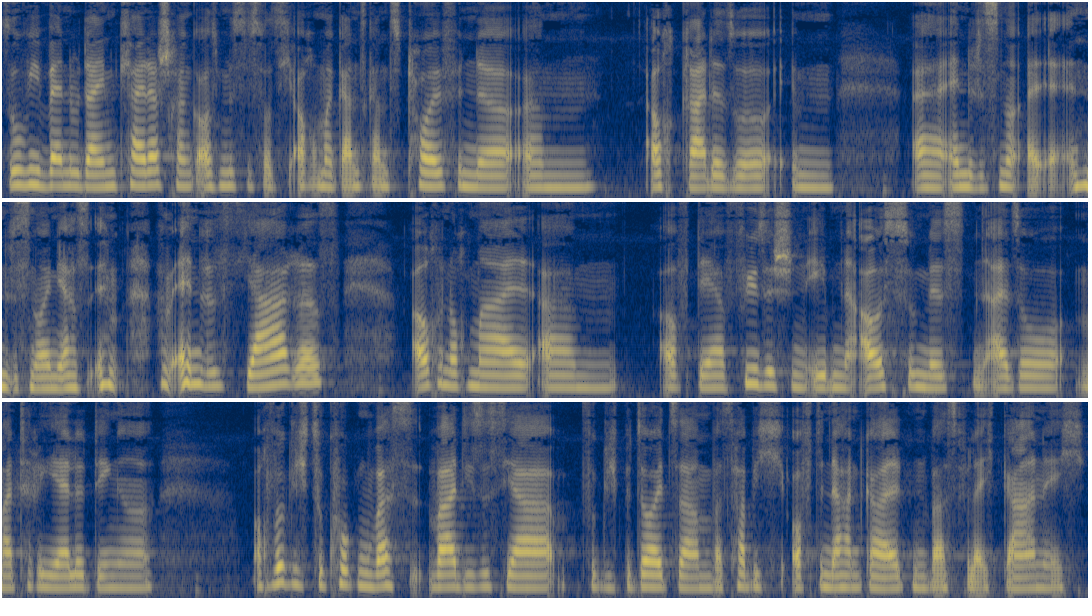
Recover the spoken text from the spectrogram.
So wie wenn du deinen Kleiderschrank ausmistest, was ich auch immer ganz, ganz toll finde, ähm, auch gerade so im äh, Ende, des äh, Ende des neuen Jahres, im, am Ende des Jahres auch nochmal ähm, auf der physischen Ebene auszumisten, also materielle Dinge, auch wirklich zu gucken, was war dieses Jahr wirklich bedeutsam, was habe ich oft in der Hand gehalten, was vielleicht gar nicht,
